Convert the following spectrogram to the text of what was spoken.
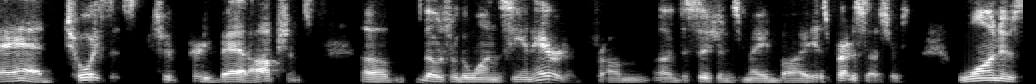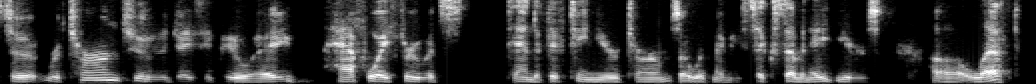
bad choices, two pretty bad options. Those were the ones he inherited from uh, decisions made by his predecessors. One is to return to the JCPOA halfway through its 10 to 15 year term, so with maybe six, seven, eight years uh, left,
